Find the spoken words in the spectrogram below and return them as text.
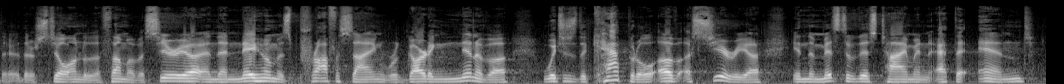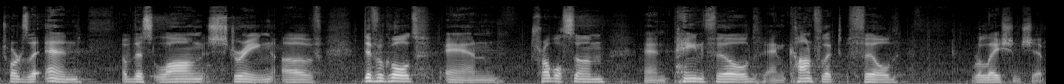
they're, they're still under the thumb of Assyria. And then Nahum is prophesying regarding Nineveh, which is the capital of Assyria, in the midst of this time and at the end, towards the end of this long string of difficult and troublesome and pain filled and conflict filled relationship.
